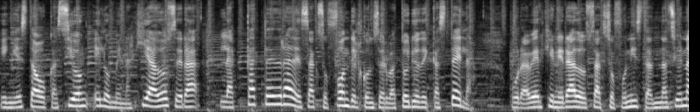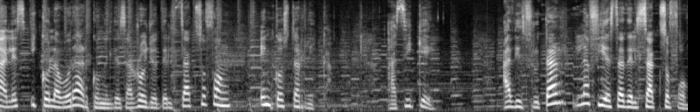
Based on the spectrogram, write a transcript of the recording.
En esta ocasión, el homenajeado será la Cátedra de Saxofón del Conservatorio de Castela, por haber generado saxofonistas nacionales y colaborar con el desarrollo del saxofón en Costa Rica. Así que, a disfrutar la fiesta del saxofón.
